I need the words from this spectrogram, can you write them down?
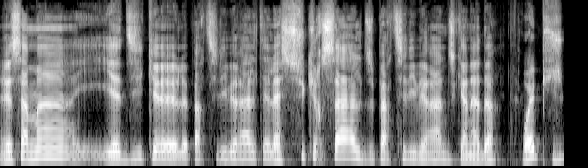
Récemment, il a dit que le Parti libéral était la succursale du Parti libéral du Canada. Oui, puis je-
